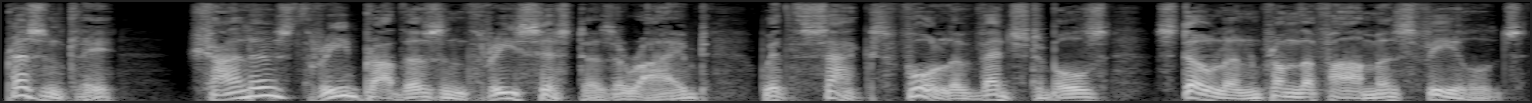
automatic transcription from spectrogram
Presently, Shylo's three brothers and three sisters arrived with sacks full of vegetables stolen from the farmer's fields,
